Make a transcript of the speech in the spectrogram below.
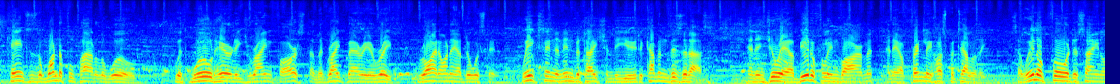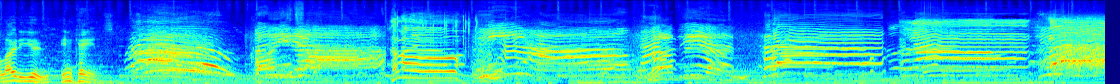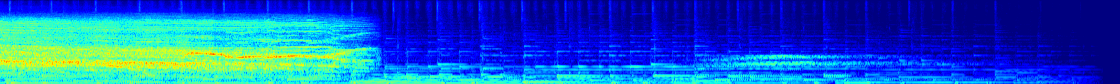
Cairns is a wonderful part of the world with World Heritage Rainforest and the Great Barrier Reef right on our doorstep. We extend an invitation to you to come and visit us and enjoy our beautiful environment and our friendly hospitality. So we look forward to saying hello to you in Cairns.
